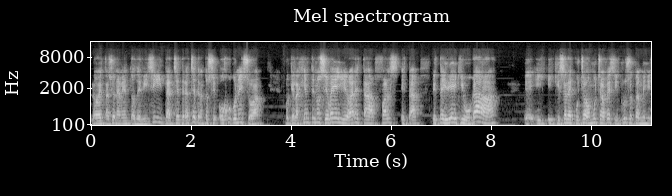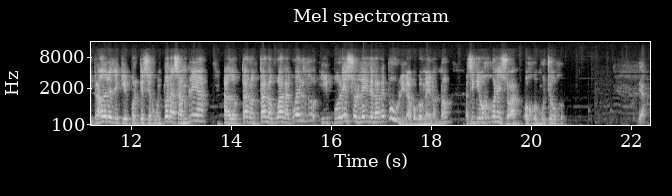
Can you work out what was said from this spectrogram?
Los estacionamientos de visita, etcétera, etcétera. Entonces, ojo con eso, ¿ah? porque la gente no se vaya a llevar esta, falsa, esta, esta idea equivocada eh, y, quizá la he escuchado muchas veces, incluso hasta administradores, de que porque se juntó la Asamblea, adoptaron tal o cual acuerdo y por eso es ley de la República, poco menos, ¿no? Así que ojo con eso, ¿ah? ojo, mucho ojo. Ya.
